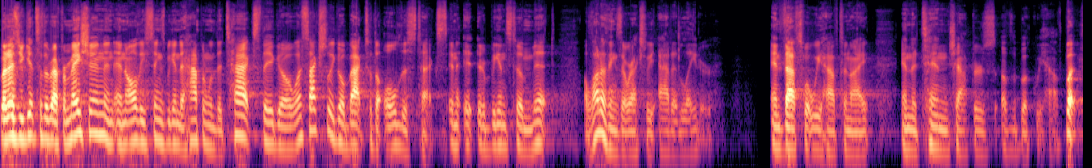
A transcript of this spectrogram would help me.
but as you get to the Reformation and, and all these things begin to happen with the text, they go, let's actually go back to the oldest text. And it, it begins to omit a lot of things that were actually added later. And that's what we have tonight in the 10 chapters of the book we have. But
